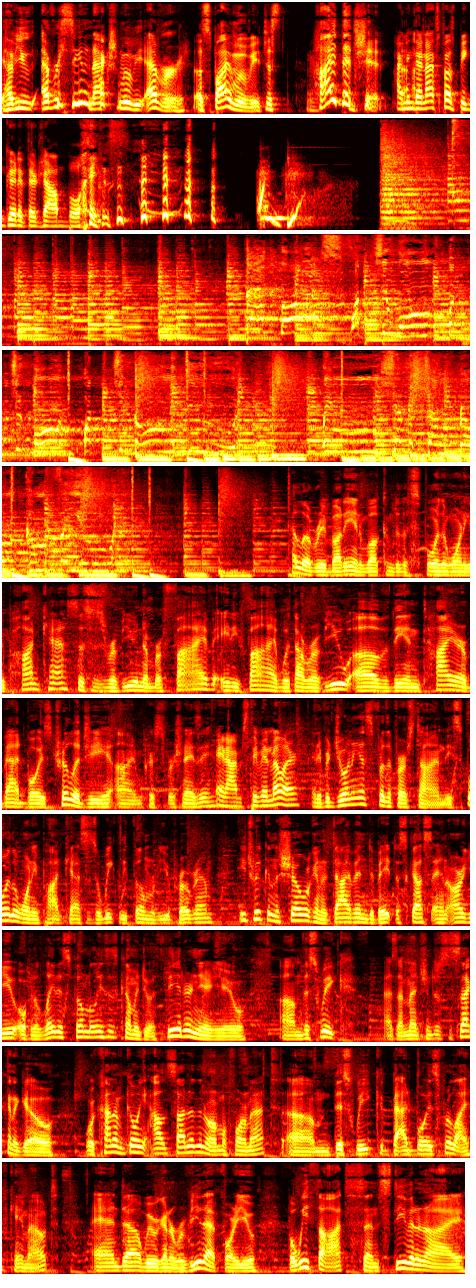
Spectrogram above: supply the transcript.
Have you ever seen an action movie ever? A spy movie? Just hide that shit. I mean, they're not supposed to be good at their job, boys. Hello, everybody, and welcome to the Spoiler Warning podcast. This is review number 585 with our review of the entire Bad Boys trilogy. I'm Christopher Schnese. and I'm Stephen Miller. And if you're joining us for the first time, the Spoiler Warning Podcast is a weekly film review program. Each week in the show, we're going to dive in, debate, discuss, and argue over the latest film releases coming to a theater near you. Um, this week, as I mentioned just a second ago, we're kind of going outside of the normal format. Um, this week, Bad Boys for Life came out, and uh, we were going to review that for you. But we thought, since Steven and I,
